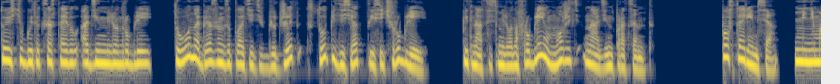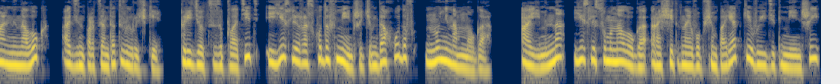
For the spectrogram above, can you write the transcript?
то есть убыток составил 1 миллион рублей, то он обязан заплатить в бюджет 150 тысяч рублей. 15 миллионов рублей умножить на 1%. Повторимся, минимальный налог 1% от выручки придется заплатить, и если расходов меньше, чем доходов, но не намного. А именно, если сумма налога, рассчитанная в общем порядке, выйдет меньшей,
